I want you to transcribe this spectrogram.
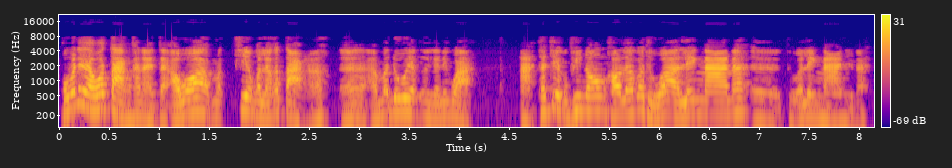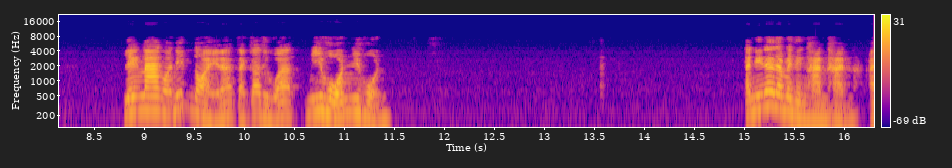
ผมไม่ได้บอกว่าต่างขนาดแต่เอาว่าเทียบกันแล้วก็ต่างนะเออเอามาดูอย่างอื่นกันดีกว่าอะถ้าเทียบกับพี่น้องเขาแล้วก็ถือว่าเร่งนานนะเออถือว่าเร่งนานอยู่นะเร่งนานกว่านิดหน่อยนะแต่ก็ถือว่ามีผลมีผล อันนี้น่าจะไปถึงหันหันไอ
